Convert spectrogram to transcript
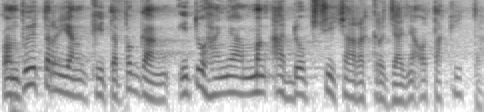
komputer yang kita pegang itu hanya mengadopsi cara kerjanya otak kita.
